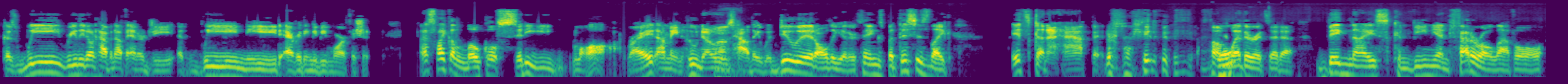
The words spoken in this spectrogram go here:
because we really don't have enough energy and we need everything to be more efficient. That's like a local city law, right? I mean, who knows how they would do it, all the other things, but this is like, it's going to happen, right? Um, Yeah. Whether it's at a big, nice, convenient federal level,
